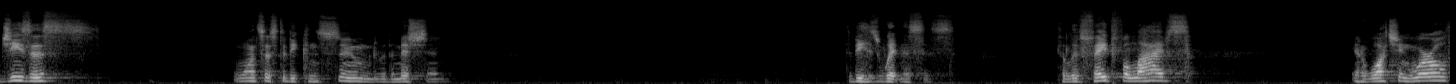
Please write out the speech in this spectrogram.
Jesus wants us to be consumed with a mission to be his witnesses, to live faithful lives in a watching world,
